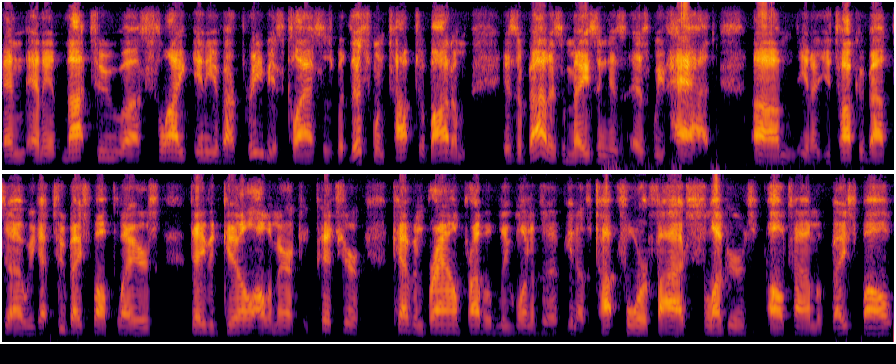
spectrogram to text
And and it, not to uh, slight any of our previous classes but this one top to bottom is about as amazing as, as we've had. Um, you know you talk about uh, we got two baseball players david gill all-american pitcher kevin brown probably one of the you know the top four or five sluggers all time of baseball.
